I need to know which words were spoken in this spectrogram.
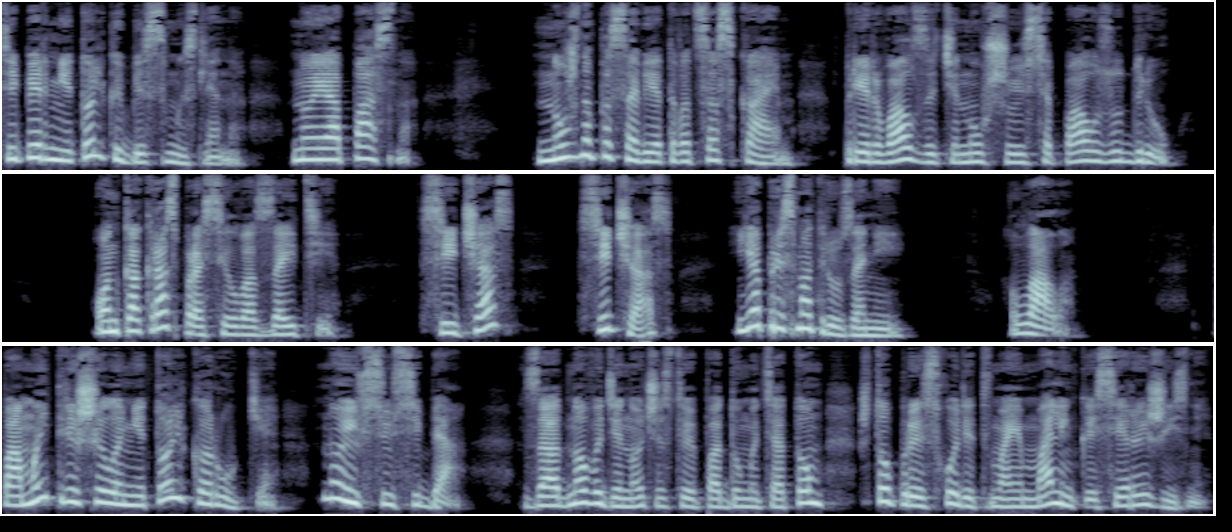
теперь не только бессмысленно, но и опасно. Нужно посоветоваться с Каем, прервал затянувшуюся паузу Дрю. Он как раз просил вас зайти. Сейчас? Сейчас. Я присмотрю за ней. Лала. Помыть решила не только руки, но и всю себя. Заодно в одиночестве подумать о том, что происходит в моей маленькой серой жизни.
